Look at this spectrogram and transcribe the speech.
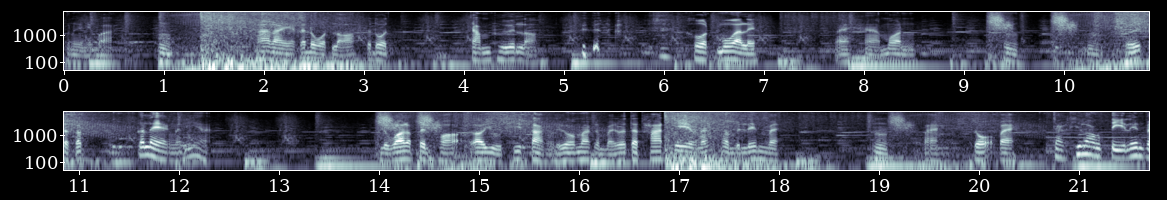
คนอื่นดีกว่าถ้าอะไรกระโดดเหรอกระโดดจำพื้นเหรอโคตรมั่วเลย ไปหามอน เฮ้ยแต่ก็ก็แรงนะเนี่ย หรือว่าเราเป็นเพราะเราอยู่ที่ต่างหรือว่ามากเกินไปด้วยแต่ท่าเทวนะทำเป็นเล่นไปอืมไปโจะไป จากที่ลองตีเล่นไป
